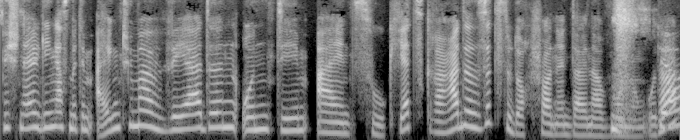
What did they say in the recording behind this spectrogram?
wie schnell ging das mit dem Eigentümer werden und dem Einzug? Jetzt gerade sitzt du doch schon in deiner Wohnung, oder? Ja,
